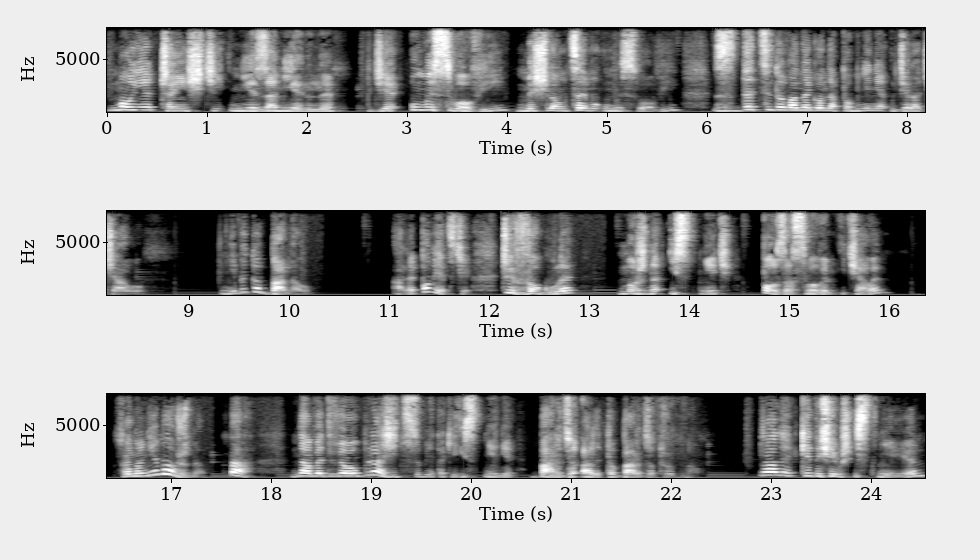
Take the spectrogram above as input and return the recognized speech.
Moje części niezamienne, gdzie umysłowi, myślącemu umysłowi, zdecydowanego napomnienia udziela ciało. Niby to banał, ale powiedzcie, czy w ogóle można istnieć poza słowem i ciałem? Ano nie można. Ba, nawet wyobrazić sobie takie istnienie bardzo, ale to bardzo trudno. No ale kiedy się już istnieje,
